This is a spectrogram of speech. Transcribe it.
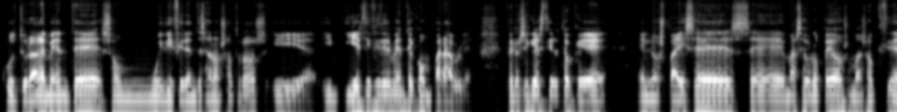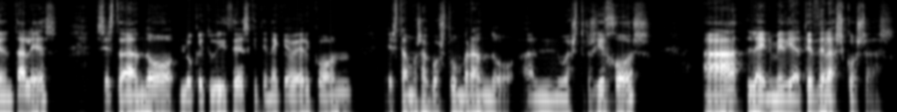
culturalmente son muy diferentes a nosotros y, y es difícilmente comparable. Pero sí que es cierto que en los países eh, más europeos, más occidentales, se está dando lo que tú dices que tiene que ver con estamos acostumbrando a nuestros hijos a la inmediatez de las cosas,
